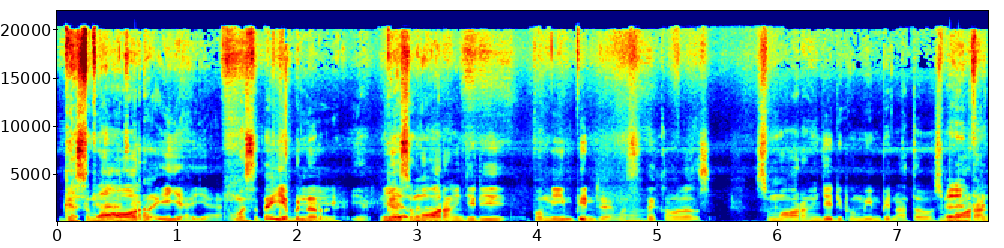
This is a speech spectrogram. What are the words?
gak semua orang iya iya. Maksudnya iya bener. Iya, nggak Iya, semua benar. orang jadi pemimpin saya maksudnya kalau s- semua orang jadi pemimpin atau Gak semua orang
